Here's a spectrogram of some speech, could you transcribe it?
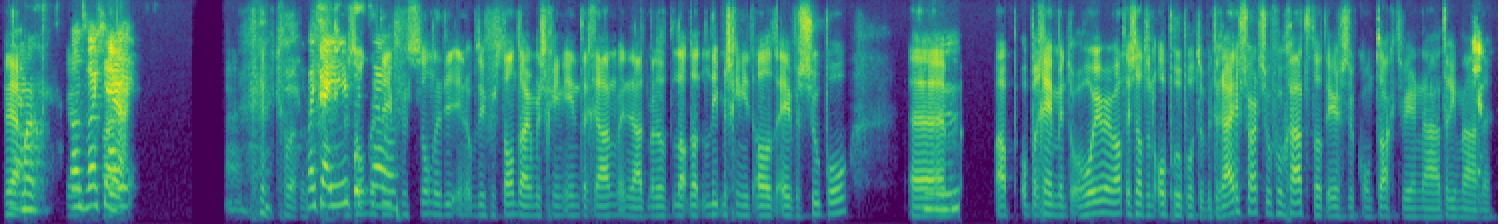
Ja. Maar goed, Want wat jij. Ik geloof- wat jij hier zonder die, zonder die in, op die verstandhouding misschien in te gaan. maar Inderdaad, maar dat, dat liep misschien niet altijd even soepel. Ehm, Mhm. Maar op, op een gegeven moment hoor je weer wat. Is dat een oproep op de bedrijfsarts? Of hoe gaat dat eerste contact weer na drie maanden?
